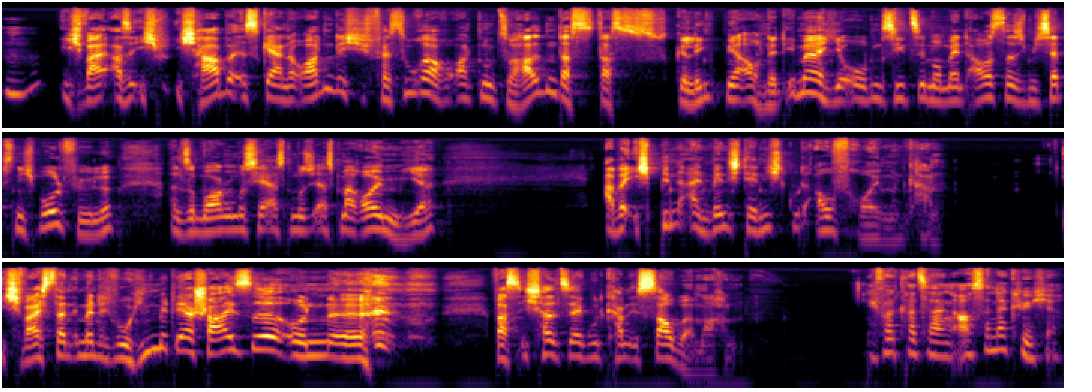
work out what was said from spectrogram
Mhm. Ich weiß, also ich, ich habe es gerne ordentlich. Ich versuche auch Ordnung zu halten. Das, das gelingt mir auch nicht immer. Hier oben sieht es im Moment aus, dass ich mich selbst nicht wohlfühle. Also morgen muss, ja erst, muss ich erst mal räumen hier. Aber ich bin ein Mensch, der nicht gut aufräumen kann. Ich weiß dann immer nicht, wohin mit der Scheiße. Und äh, was ich halt sehr gut kann, ist sauber machen. Ich wollte gerade sagen, außer in der Küche.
